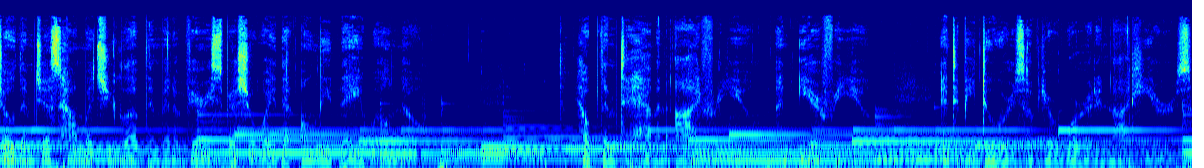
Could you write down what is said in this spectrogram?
Show them just how much you love them in a very special way that only they will know. Help them to have an eye for you, an ear for you and to be doers of your word and not hearers.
